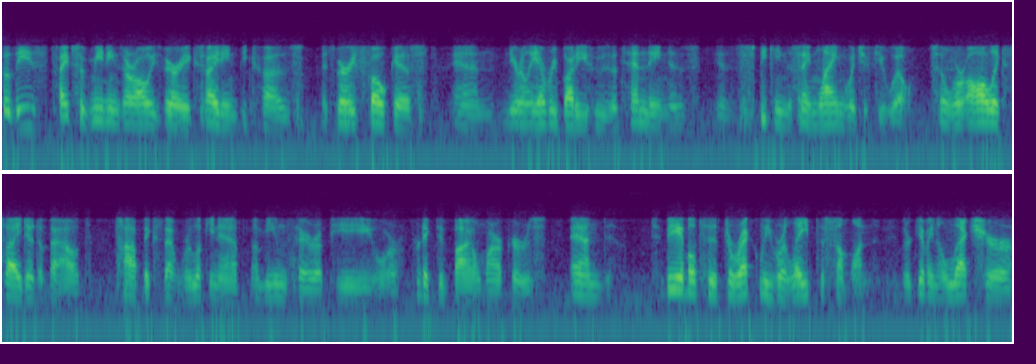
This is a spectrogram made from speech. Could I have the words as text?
So, these types of meetings are always very exciting because it's very focused, and nearly everybody who's attending is, is speaking the same language, if you will. So, we're all excited about topics that we're looking at, immune therapy or predictive biomarkers, and to be able to directly relate to someone. They're giving a lecture,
